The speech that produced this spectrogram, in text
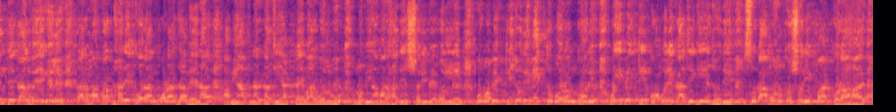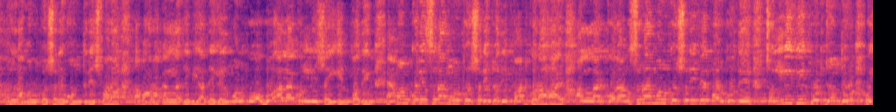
ইন্তেকাল হয়ে গেলে তার মাথার ধারে কোরআন পড়া যাবে না। আমি আপনার কাছে একটাই বার বলব, নবী আমার হাদিস শরীফে বললেন, কোনো ব্যক্তি যদি মৃত্যু মৃত্যুবরণ করে, ওই ব্যক্তির কবরের কাছে গিয়ে যদি সুরা মুলক শরীফ পাঠ করা হয় সুরা মুলক শরীফ উনত্রিশ পারা তাবারাকাল্লা দিবিয়া দেখিল, মুলক ওহু আলা কুল্লি শাইইন কদির। এমন করে সুরা মুলক শরীফ যদি পাঠ করা হয়, আল্লাহর কোরআন সুরা মুলক শরীফের বরকতে চল্লিশ দিন পর্যন্ত ওই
